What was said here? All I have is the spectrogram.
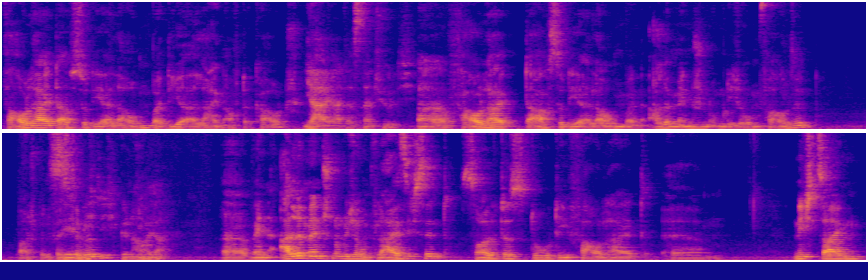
Faulheit darfst du dir erlauben bei dir allein auf der Couch. Ja, ja, das natürlich. Äh, Faulheit darfst du dir erlauben, wenn alle Menschen um dich herum faul sind. Beispiel Sehr Festival. wichtig, genau, ja. Äh, wenn alle Menschen um dich herum fleißig sind, solltest du die Faulheit äh, nicht zeigen,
